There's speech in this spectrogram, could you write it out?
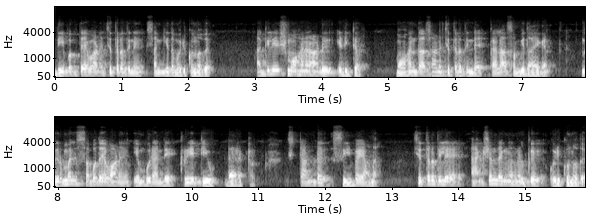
ദീപക് ദേവാണ് ചിത്രത്തിന് സംഗീതമൊരുക്കുന്നത്. അഖിലേഷ് മോഹനാട് എഡിറ്റർ. മോഹൻദാസ് ആണ് ചിത്രത്തിന്റെ കലാസംവിധായകൻ. നിർമ്മൽ സബദേവാണ് എമ്പുരാന്റെ ക്രിയേറ്റീവ് ഡയറക്ടർ സ്റ്റണ്ട് സിൽവയാണ് ചിത്രത്തിലെ ആക്ഷൻ രംഗങ്ങൾക്ക് ഒരുക്കുന്നത്.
